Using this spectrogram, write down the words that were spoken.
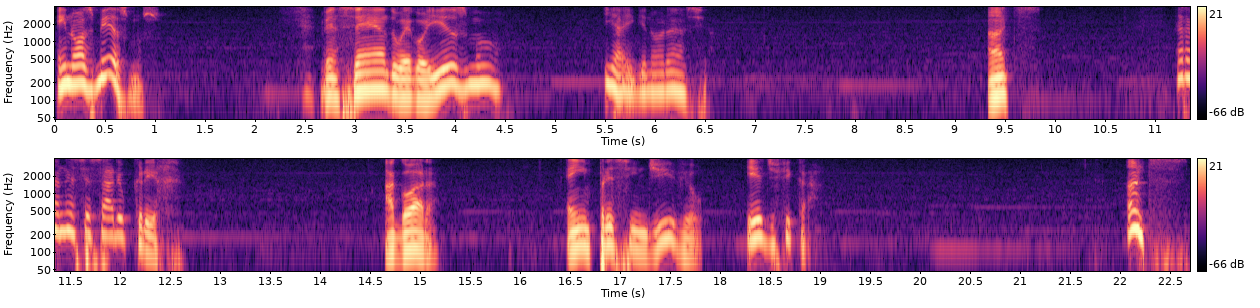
em nós mesmos, vencendo o egoísmo e a ignorância. Antes, era necessário crer. Agora, é imprescindível edificar. Antes,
